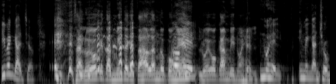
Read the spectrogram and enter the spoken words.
Y me engancha. O sea, luego que te admite que estás hablando con, él, luego cambia y no es él. No es él. Y me enganchó.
